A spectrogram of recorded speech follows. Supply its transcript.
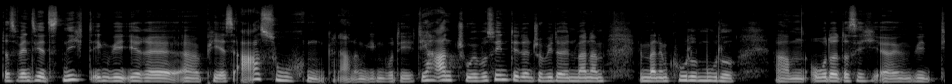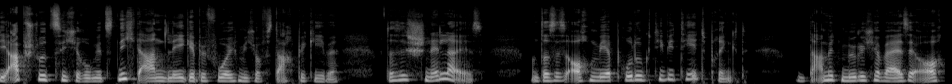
dass wenn sie jetzt nicht irgendwie ihre äh, PSA suchen, keine Ahnung, irgendwo die, die Handschuhe, wo sind die denn schon wieder in meinem, in meinem Kudelmudel? Ähm, oder dass ich äh, irgendwie die Absturzsicherung jetzt nicht anlege, bevor ich mich aufs Dach begebe. Dass es schneller ist und dass es auch mehr Produktivität bringt. Und damit möglicherweise auch,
